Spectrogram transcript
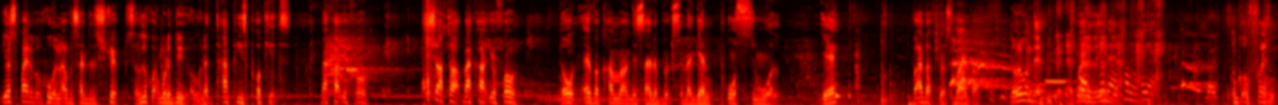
Your spider got caught on the other side of the strip. So look what I'm gonna do. I'm gonna tap his pockets. Back out your phone. Shut up, back out your phone. Don't ever come around this side of Brixton again, pussy wall. Yeah? Bad up your spider. The other one there. Are Go, go. easy. Come on, bring it. I've gotta find,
